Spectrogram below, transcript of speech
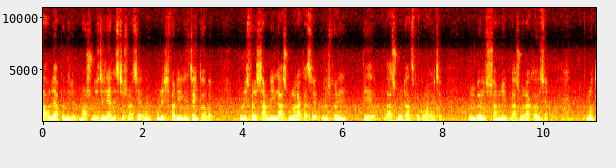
তাহলে আপনাদের নরসিংদী যে রেল স্টেশন আছে, ওই পুলিশ ফাঁড়ির কাছে যাইতে হবে। পুলিশ ফাঁড়ির সামনেই লাশগুলো রাখা আছে। পুলিশ ফাঁড়িতে লাশগুলো ট্রান্সফার করা হয়েছে। পুলিশ বাড়ির সামনে লাশগুলো রাখা হয়েছে। মূলত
